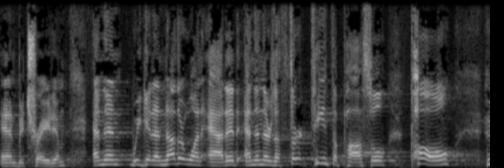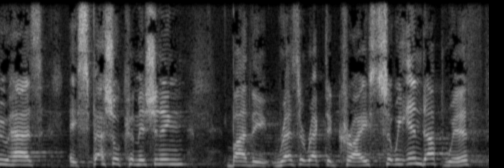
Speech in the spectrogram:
and betrayed him. And then we get another one added, and then there's a 13th apostle, Paul, who has a special commissioning by the resurrected Christ. So we end up with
